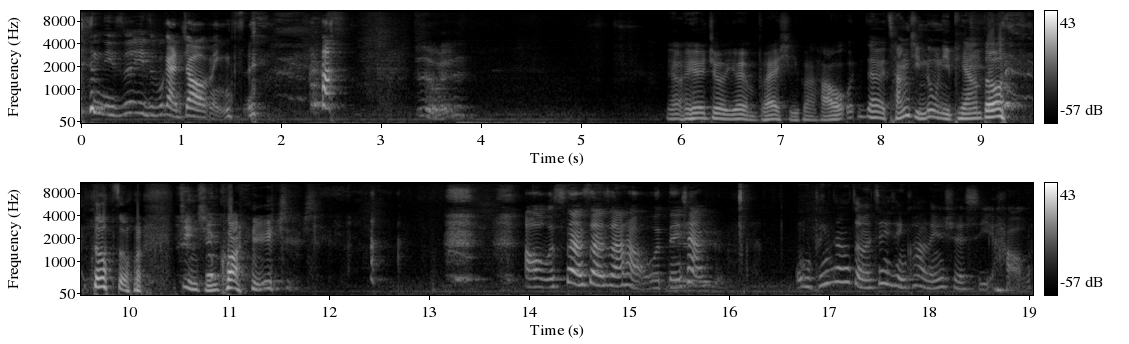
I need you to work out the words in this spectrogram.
你是是一直不敢叫我名字？不是，我是。因为就有点不太习惯。好，那个长颈鹿，你平常都 都怎么进行跨领域学习？好，我算了算了算了，好，我等一下，我平常怎么进行跨领域学习？好，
